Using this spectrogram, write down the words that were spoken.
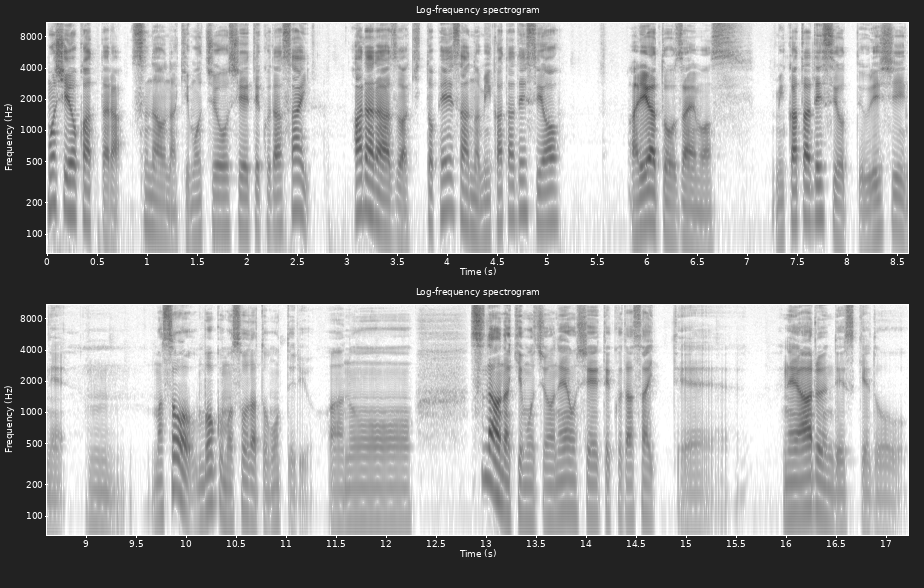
もしよかったら素直な気持ちを教えてください。アララーズはきっとペイさんの味方ですよ。ありがとうございます。味方ですよって嬉しいね。うん。まあそう、僕もそうだと思ってるよ。あのー素直な気持ちをね、教えてくださいって、ね、あるんですけど、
